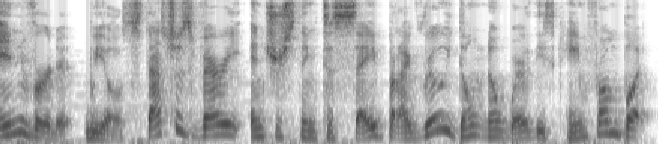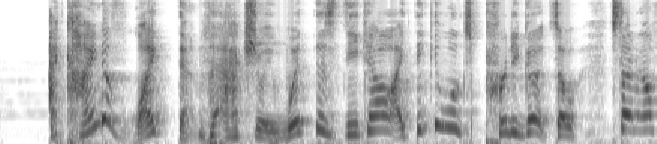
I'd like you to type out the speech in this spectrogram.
inverted wheels. That's just very interesting to say, but I really don't know where these came from, but I kind of like them actually with this decal. I think it looks pretty good. So starting off,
